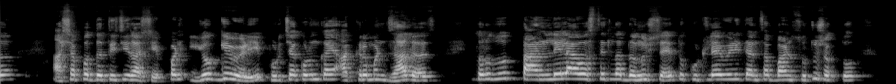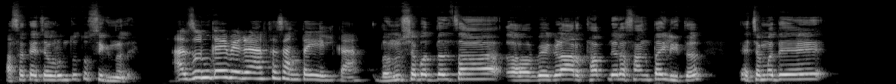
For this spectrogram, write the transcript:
अशा पद्धतीची राशी. आहे पण योग्य वेळी पुढच्याकडून काही आक्रमण झालंच तर जो ताणलेल्या अवस्थेतला धनुष्य आहे तो कुठल्या वेळी त्यांचा बाण सुटू शकतो असा त्याच्यावरून तो तो सिग्नल आहे. अजून काही वेगळा अर्थ सांगता येईल का? धनुष्याबद्दलचा वेगळा अर्थ आपल्याला सांगता येईल इथं. त्याच्यामध्ये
